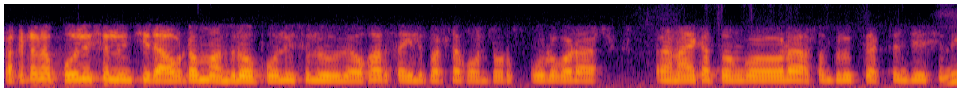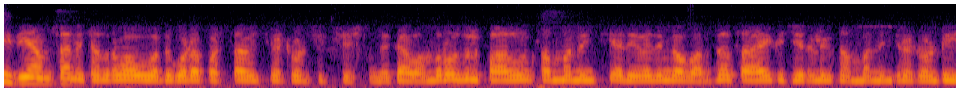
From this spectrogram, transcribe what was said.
ప్రకటన పోలీసుల నుంచి రావడం అందులో పోలీసులు వ్యవహార శైలి పట్ల కొంతవరకు కూడా నాయకత్వం కూడా అసంతృప్తి వ్యక్తం చేసింది. ఇదే అంశాన్ని చంద్రబాబు వద్ద కూడా ప్రస్తావించినటువంటి సిచ్యువేషన్ అయితే ఆ వంద రోజుల పాలనకు సంబంధించి అదేవిధంగా వరద సహాయక చర్యలకు సంబంధించినటువంటి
